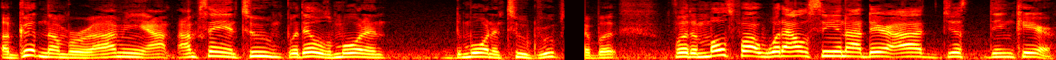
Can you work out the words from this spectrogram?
a good number. I mean, I, I'm saying two, but there was more than more than two groups there, but for the most part, what I was seeing out there, I just didn't care.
